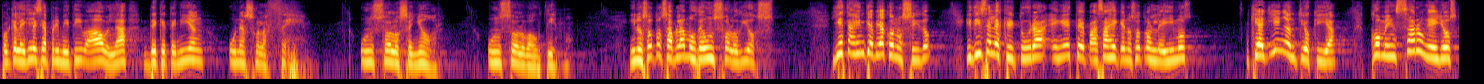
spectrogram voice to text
porque la iglesia primitiva habla de que tenían una sola fe, un solo Señor, un solo bautismo. Y nosotros hablamos de un solo Dios. Y esta gente había conocido y dice la escritura en este pasaje que nosotros leímos, que allí en Antioquía comenzaron ellos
